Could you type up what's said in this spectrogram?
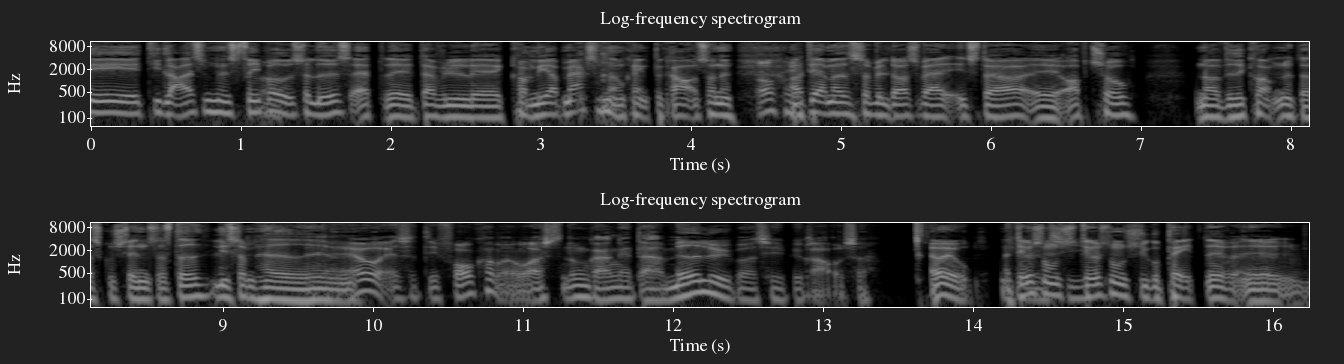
det, de lejede simpelthen stripper ud, således at øh, der ville øh, komme mere opmærksomhed omkring begravelserne. Okay. Og dermed så ville der også være et større øh, optog, når vedkommende, der skulle sendes afsted, ligesom havde... Øh, Ja, jo, altså, det forekommer jo også nogle gange, at der er medløbere til begravelser. jo, jo. Men det er jo sådan, nogle- det er jo sådan nogle psykopat øh,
